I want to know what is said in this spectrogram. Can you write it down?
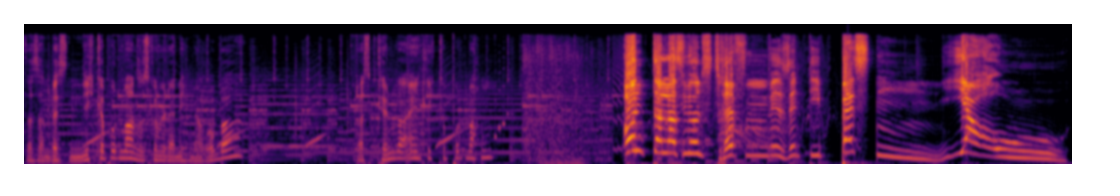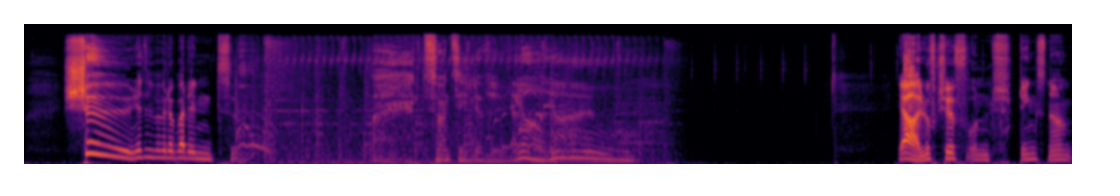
Das am besten nicht kaputt machen, sonst können wir da nicht mehr rüber. Das können wir eigentlich kaputt machen. Und dann lassen wir uns treffen. Wir sind die Besten. Yo. Schön. Jetzt sind wir wieder bei den 20 Level. Ja, ja. Ja, Luftschiff und Dings, ne,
